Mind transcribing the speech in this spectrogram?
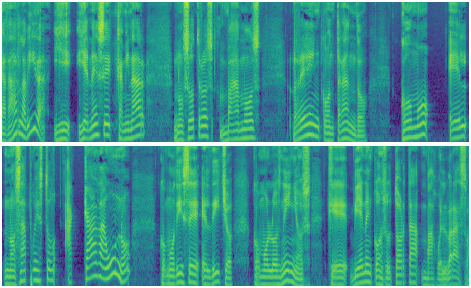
a dar la vida. Y, y en ese caminar nosotros vamos reencontrando cómo Él nos ha puesto a cada uno, como dice el dicho, como los niños que vienen con su torta bajo el brazo.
